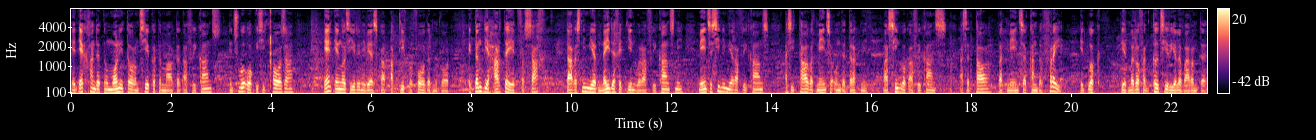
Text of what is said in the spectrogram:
en ek gaan dit nou monitor om seker te maak dat Afrikaans en so ook isiXhosa en Engels hier in die Weskaap aktief bevorder moet word. Ek dink die harte het versag daar is nie meer neidigheid teenoor Afrikaans nie. Mense sien nie meer Afrikaans as die taal wat mense onderdruk nie, maar sien ook Afrikaans as 'n taal wat mense kan bevry en ook deur middel van kulturele warmte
